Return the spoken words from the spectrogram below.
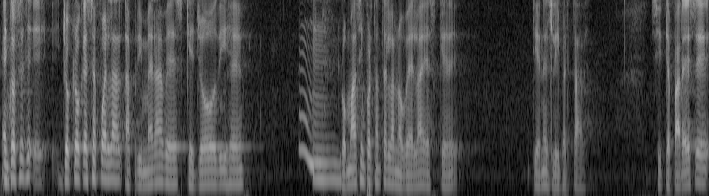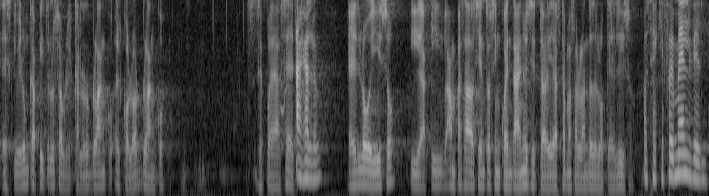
entonces, yo creo que esa fue la, la primera vez que yo dije, hmm. lo más importante de la novela es que tienes libertad. Si te parece escribir un capítulo sobre el color blanco, el color blanco, se puede hacer. Hágalo. él lo hizo y aquí han pasado 150 años y todavía estamos hablando de lo que él hizo. O sea que fue Melville.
